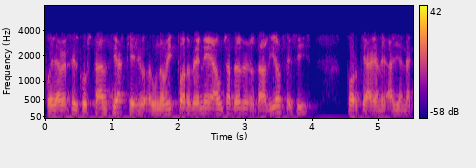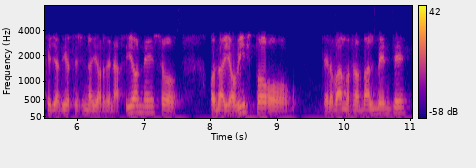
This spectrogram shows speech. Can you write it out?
Puede haber circunstancias que un obispo ordene a un sacerdote de otra diócesis porque hay, hay en aquella diócesis no hay ordenaciones o, o no hay obispo o pero vamos, normalmente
